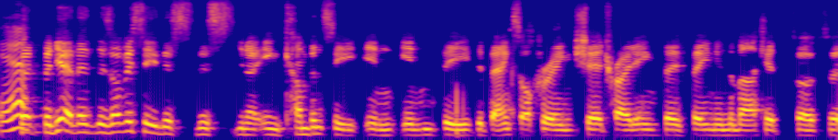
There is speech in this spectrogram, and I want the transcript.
yeah. But but yeah, there, there's obviously this this you know incumbency in in the the banks offering share trading. They've been in the market for for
